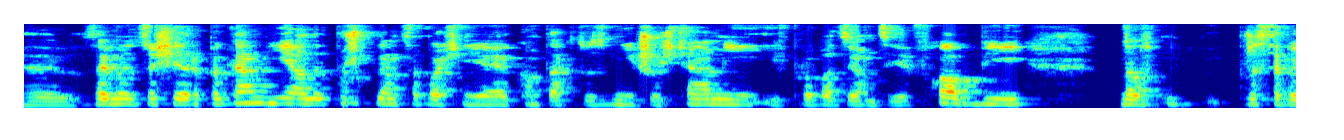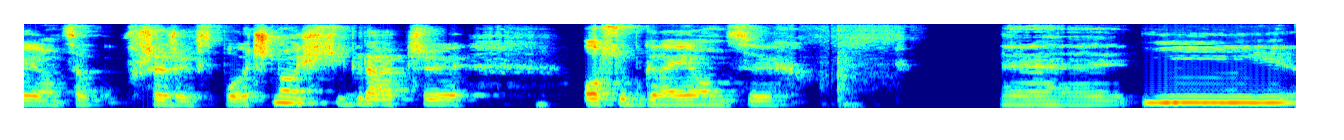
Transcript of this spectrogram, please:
e, zajmująca się RPGami, ale poszukująca właśnie kontaktu z mniejszościami i wprowadzająca je w hobby, no, przedstawiająca szerzej społeczności graczy, osób grających. E, I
